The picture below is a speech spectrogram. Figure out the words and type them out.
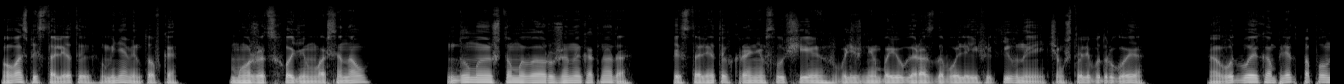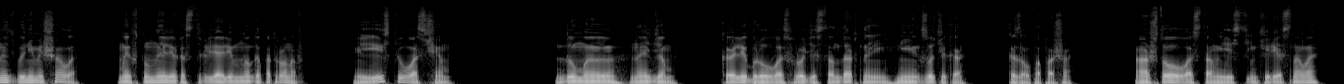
У вас пистолеты, у меня винтовка. Может, сходим в арсенал? Думаю, что мы вооружены как надо. Пистолеты, в крайнем случае, в ближнем бою гораздо более эффективные, чем что-либо другое. А вот боекомплект пополнить бы не мешало. Мы в туннеле расстреляли много патронов. Есть у вас чем? Думаю, найдем. Калибр у вас вроде стандартный, не экзотика, сказал папаша. А что у вас там есть интересного? —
